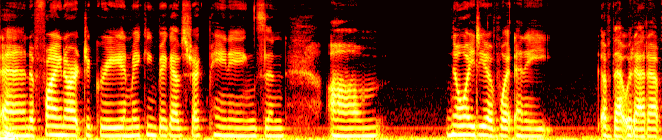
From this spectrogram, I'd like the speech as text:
and a fine art degree and making big abstract paintings and um, no idea of what any of that would add up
